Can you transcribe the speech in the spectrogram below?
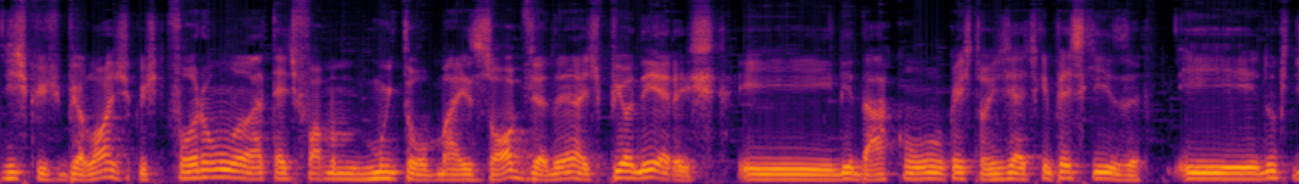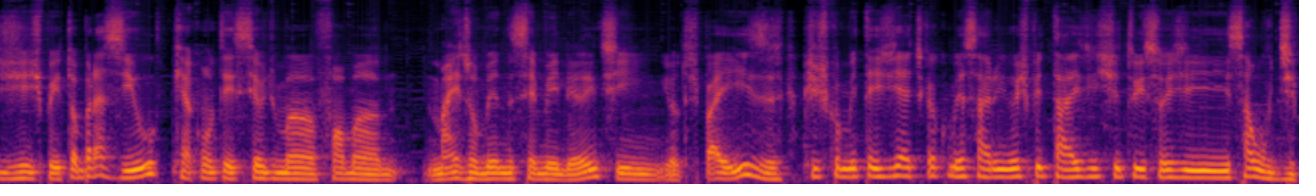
riscos biológicos foram até de forma muito mais óbvia, né, as pioneiras em lidar com questões de ética em pesquisa. E no que diz respeito respeito ao Brasil, que aconteceu de uma forma mais ou menos semelhante em outros países, que os comitês de ética começaram em hospitais e instituições de saúde,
